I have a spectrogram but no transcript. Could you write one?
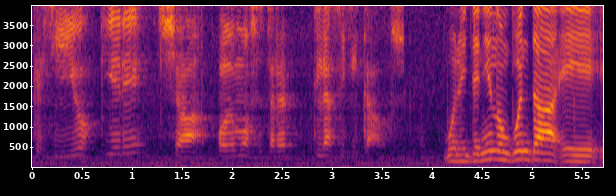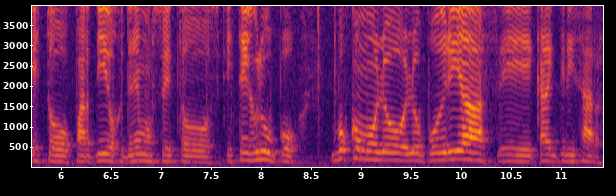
Que si Dios quiere ya podemos estar clasificados. Bueno, y teniendo en cuenta eh, estos partidos que tenemos, estos este grupo, ¿vos cómo lo, lo podrías eh, caracterizar?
